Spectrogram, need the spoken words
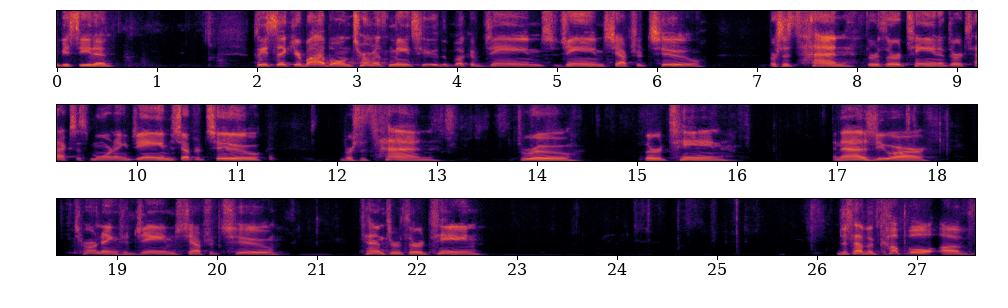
May be seated. Please take your Bible and turn with me to the book of James, James chapter 2, verses 10 through 13. And our text this morning, James chapter 2, verses 10 through 13. And as you are turning to James chapter 2, 10 through 13, just have a couple of,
